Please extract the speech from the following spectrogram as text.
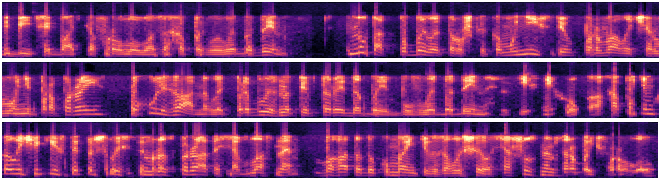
бійці батька Фролова захопили Лебедин. Ну так, побили трошки комуністів, порвали червоні прапори, похульганили приблизно півтори доби був Лебедин в їхніх руках. А потім, коли чекісти прийшли з цим розбиратися, власне, багато документів залишилося. А що з ним зробить Фролов?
